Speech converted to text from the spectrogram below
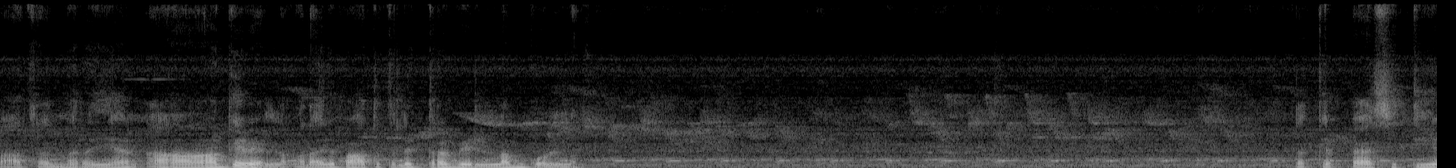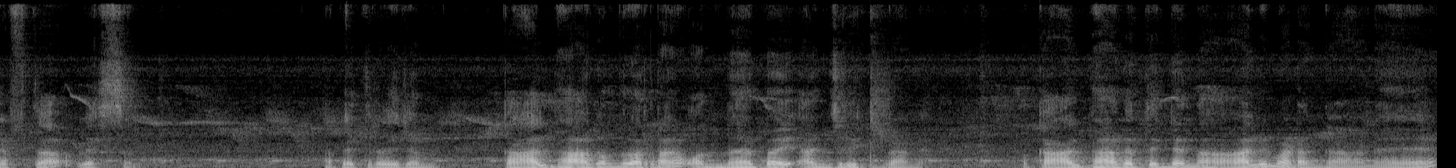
പാത്രം നിറയാൻ ആകെ വെള്ളം. അതായത് പാത്രത്തിൽ എത്ര വെള്ളം കൊള്ളും. The capacity of the vessel അപ്പോൾ എത്ര വരും? കാൽ ഭാഗം എന്ന് പറഞ്ഞാൽ ഒന്ന് ബൈ അഞ്ച് ലിറ്ററാണ് കാൽ ഭാഗത്തിന്റെ നാല് മടങ്ങാണ്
